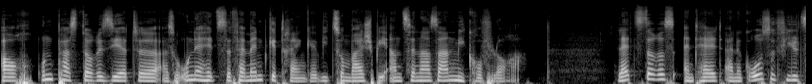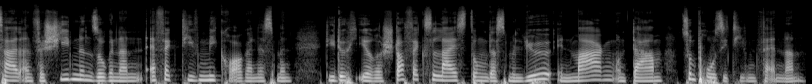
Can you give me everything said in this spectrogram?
auch unpasteurisierte, also unerhitzte Fermentgetränke, wie zum Beispiel Ancenasan Microflora. Letzteres enthält eine große Vielzahl an verschiedenen sogenannten effektiven Mikroorganismen, die durch ihre Stoffwechselleistung das Milieu in Magen und Darm zum Positiven verändern.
